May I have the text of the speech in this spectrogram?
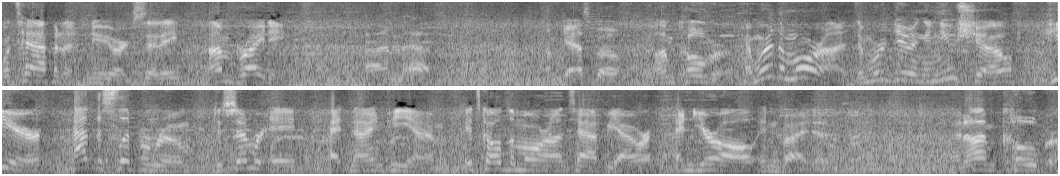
What's happening, in New York City? I'm Brighty. I'm F. I'm Gaspo. I'm Kober. And we're the Morons, and we're doing a new show here at the Slipper Room, December 8th at 9 p.m. It's called the Morons Happy Hour, and you're all invited. And I'm Kober.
